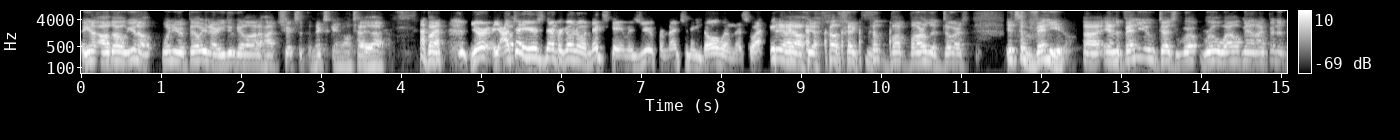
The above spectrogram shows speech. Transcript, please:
you know, although you know when you're a billionaire, you do get a lot of hot chicks at the Knicks game. I'll tell you that. But you're, I'll tell you, who's never going to a Knicks game is you for mentioning Dolan this way. yeah, yeah, yeah. Like bar the doors. It's a venue. Uh, and the venue does real, real, well, man. I've been to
